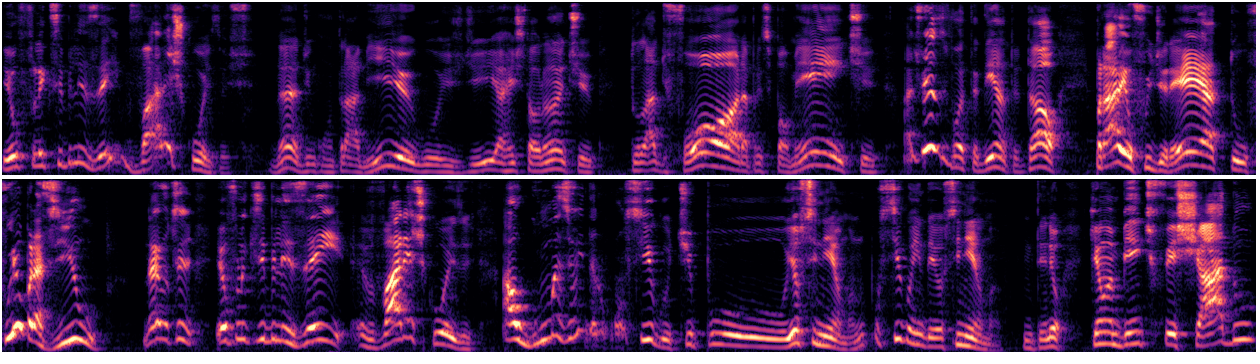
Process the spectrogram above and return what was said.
eu flexibilizei várias coisas, né? De encontrar amigos, de ir a restaurante do lado de fora, principalmente. Às vezes vou até dentro e tal. Praia eu fui direto, fui ao Brasil. Né? Ou seja, eu flexibilizei várias coisas. Algumas eu ainda não consigo, tipo, eu cinema. Não consigo ainda eu cinema, entendeu? Que é um ambiente fechado,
